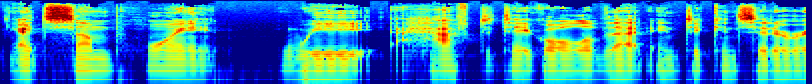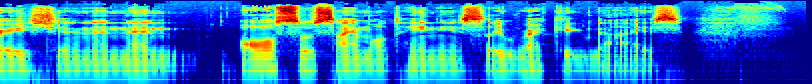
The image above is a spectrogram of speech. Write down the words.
At some point, we have to take all of that into consideration and then also simultaneously recognize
